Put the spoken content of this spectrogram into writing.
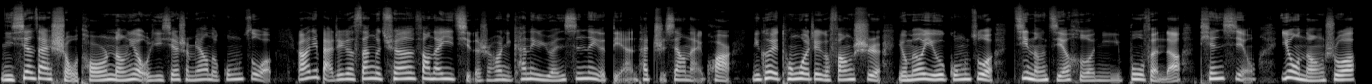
你现在手头能有一些什么样的工作？然后你把这个三个圈放在一起的时候，你看那个圆心那个点，它指向哪块儿？你可以通过这个方式，有没有一个工作既能结合你一部分的天性，又能说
